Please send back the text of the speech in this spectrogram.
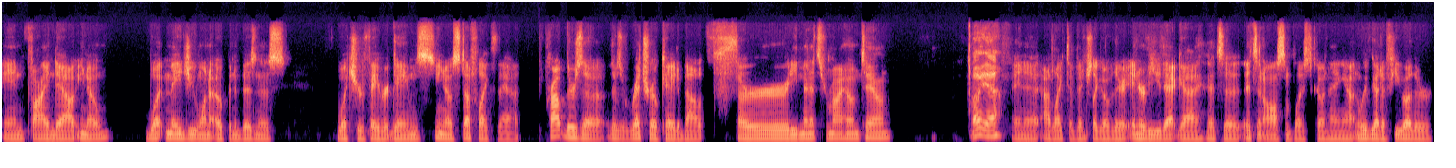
and find out, you know, what made you want to open a business, what's your favorite games, you know, stuff like that. Probably there's a there's a retrocade about 30 minutes from my hometown. Oh yeah, and uh, I'd like to eventually go over there interview that guy. That's a it's an awesome place to go and hang out. And we've got a few other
